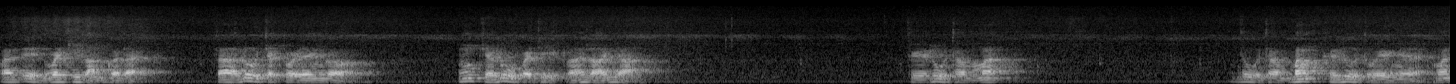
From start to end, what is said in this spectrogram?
อันอื่นไว้ที่หลังก็ได้ถ้ารู้จากตัวเองก็มันจะรู้ไปที่หลายหลายอย่างคือรู้ธรรมะรู้ธรรมะคือรู้ตัวเองเนี่ยมัน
